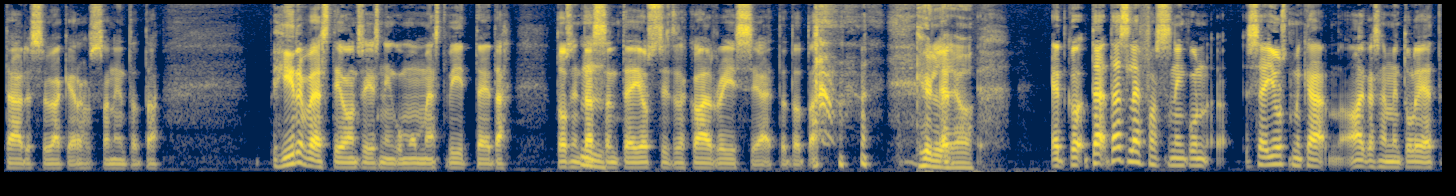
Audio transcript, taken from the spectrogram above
täydessä yökerhossa, niin tota, hirveästi on siis niin kuin mun mielestä viitteitä. Tosin mm. tässä nyt ei ole sitä Kyle Reeseä, että tota... Kyllä et, joo. Et kun, tä, tässä leffassa niin kun, se just mikä aikaisemmin tuli, että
